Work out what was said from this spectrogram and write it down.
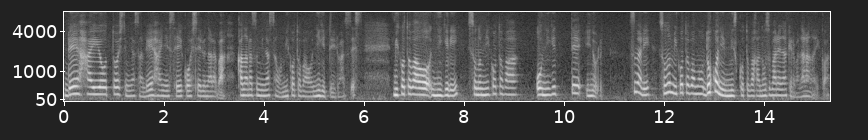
礼拝を通して皆さん礼拝に成功しているならば必ず皆さんは御言葉を握っているはずです。御言葉を握りその御言葉を握って祈る。つまりその御言葉もどこに御言葉が望まれなければならないか。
